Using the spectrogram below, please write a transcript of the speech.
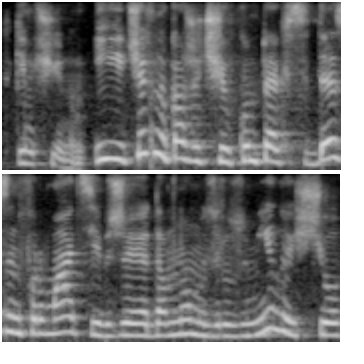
таким чином. І чесно кажучи, в контексті дезінформації вже давно ми зрозуміли, що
